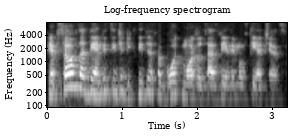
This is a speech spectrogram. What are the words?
We observe that the NDCG decreases for both models as we remove the edges,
